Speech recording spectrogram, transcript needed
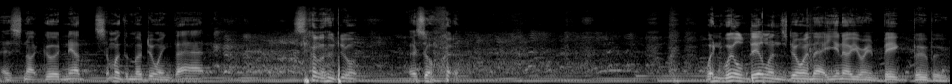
It's not good. Now, some of them are doing that. Some of them are doing. So when Will Dillon's doing that, you know you're in big boo boo.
